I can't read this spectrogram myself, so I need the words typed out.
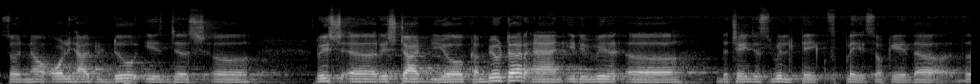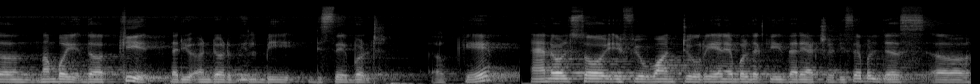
So now all you have to do is just uh, uh, restart your computer and it will uh, the changes will take place. Okay. The the number the key that you entered will be disabled okay. And also if you want to re-enable the keys that are actually disabled just uh,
